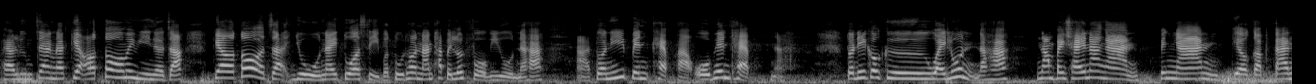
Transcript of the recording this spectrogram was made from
แพรลืมแจ้งนะ เกียร์ออโต้ไม่มีนะจ๊ะ เกียร์ออโต้จะอยู่ในตัว 4 ประตูเท่านั้น ถ้าเป็นรถ4 wheel นะคะอ่าตัวนี้เป็นแคปค่ะ Open Cap นะ ตัวนี้ก็คือวัยรุ่นนะคะ นำไปใช้หน้างานเป็นงานเกี่ยวกับการ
